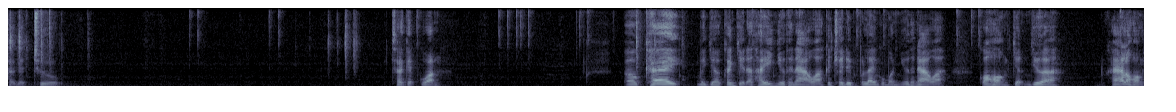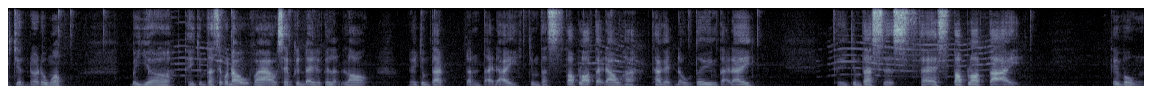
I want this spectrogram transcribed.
target two target one Ok, bây giờ các anh chị đã thấy như thế nào à? Cái trading plan của mình như thế nào à? Có hoàn chỉnh chưa à? Khá là hoàn chỉnh rồi đúng không? Bây giờ thì chúng ta sẽ bắt đầu vào xem cái đây là cái lệnh long. Nếu chúng ta đánh tại đây, chúng ta stop loss tại đâu ha? Target đầu tiên tại đây. Thì chúng ta sẽ, sẽ stop loss tại cái vùng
